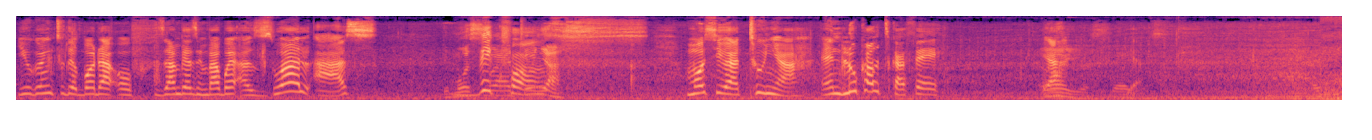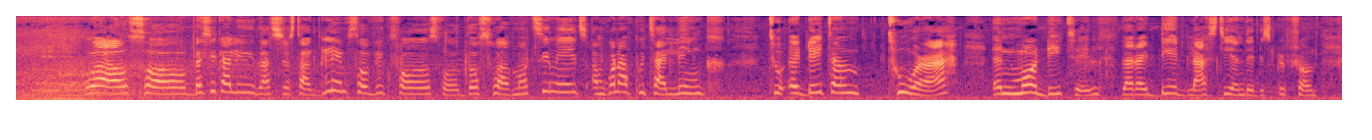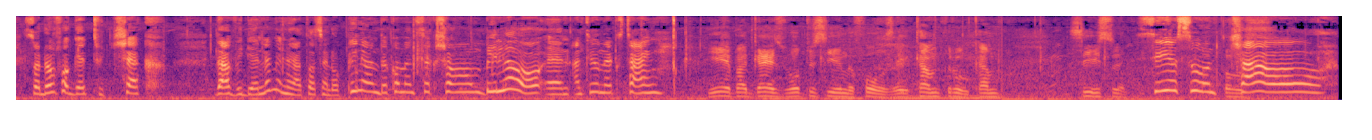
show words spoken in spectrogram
you're going to the border of Zambia, Zimbabwe, as well as Vic Falls. Mosi-oa-Tunya and Lookout Cafe. Oh, yeah. Oh, yes. Oh, yes. Well, so basically that's just a glimpse of Vic Falls for those who have not seen it. I'm gonna put a link to a daytime tour and more detail that I did last year in the description. So don't forget to check that video and let me know your thoughts and opinion in the comment section below. And until next time, Yeah, but guys, we hope to see you in the falls. Hey, come through. Come. See you soon. see you soon. Falls. Ciao.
